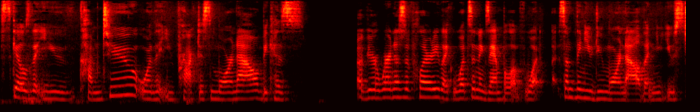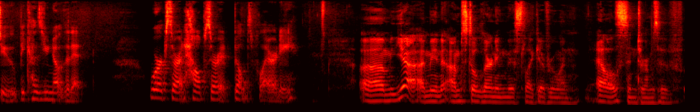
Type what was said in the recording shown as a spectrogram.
skills that you've come to or that you practice more now because of your awareness of polarity? Like what's an example of what something you do more now than you used to because you know that it works or it helps or it builds polarity? Um, yeah, I mean, I'm still learning this like everyone else in terms of,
